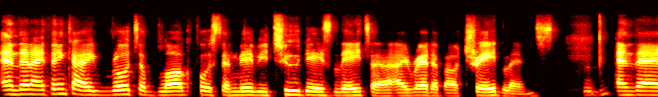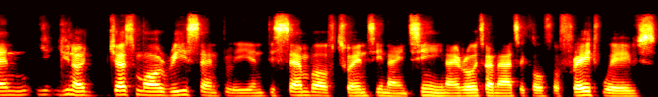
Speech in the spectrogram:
and then I think I wrote a blog post, and maybe two days later, I read about TradeLens. Mm-hmm. And then, you know, just more recently, in December of 2019, I wrote an article for FreightWaves.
